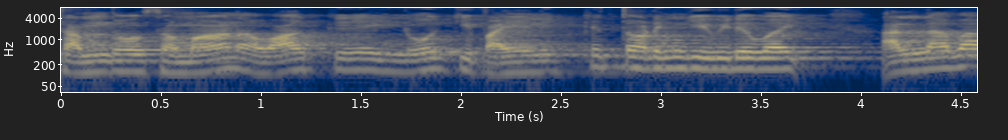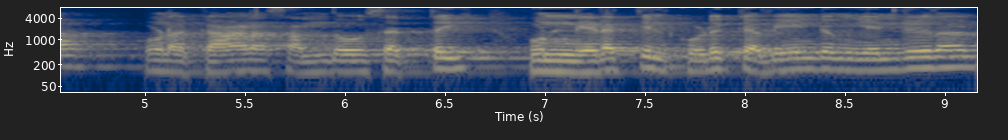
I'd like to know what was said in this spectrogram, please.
சந்தோஷமான வாழ்க்கையை நோக்கி பயணிக்க தொடங்கி விடுவாய் அல்லவா? உனக்கான சந்தோஷத்தை உன்னிடத்தில் கொடுக்க வேண்டும் என்றுதான்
